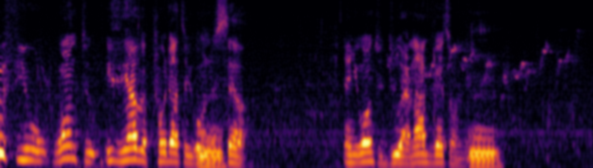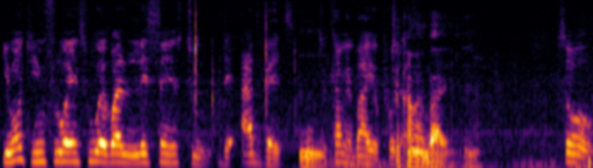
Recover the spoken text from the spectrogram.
if you want to, if you have a product you want to sell, and you want to do an advert on it, Mm. you want to influence whoever listens to the advert Mm. to come and buy your product. To come and buy it. Yeah. So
